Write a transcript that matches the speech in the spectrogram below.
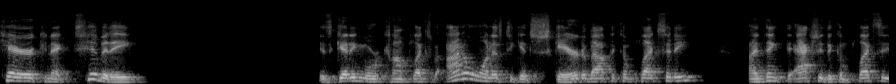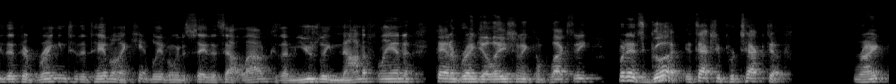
carrier connectivity is getting more complex, but I don't want us to get scared about the complexity. I think actually the complexity that they're bringing to the table, and I can't believe I'm going to say this out loud because I'm usually not a fan, fan of regulation and complexity, but it's good. It's actually protective, right?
